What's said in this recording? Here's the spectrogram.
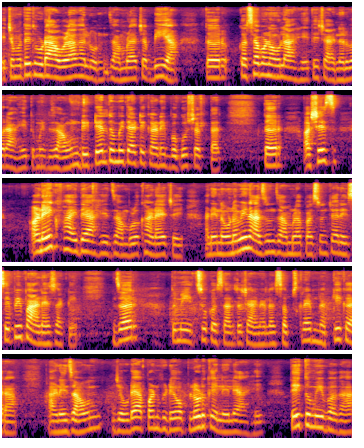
याच्यामध्ये थोडा आवळा घालून जांभळाच्या बिया तर कसा बनवला आहे ते चॅनलवर आहे. तुम्ही जाऊन डिटेल तुम्ही त्या ठिकाणी बघू शकतात. तर असेच अनेक फायदे आहेत जांभूळ खाण्याचे. आणि नवनवीन अजून जांभळापासूनच्या रेसिपी पाहण्यासाठी जर तुम्ही इच्छुक असाल तर चॅनलला सबस्क्राईब नक्की करा. आणि जाऊन जेवढे आपण व्हिडिओ अपलोड केलेले आहे ते तुम्ही बघा.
